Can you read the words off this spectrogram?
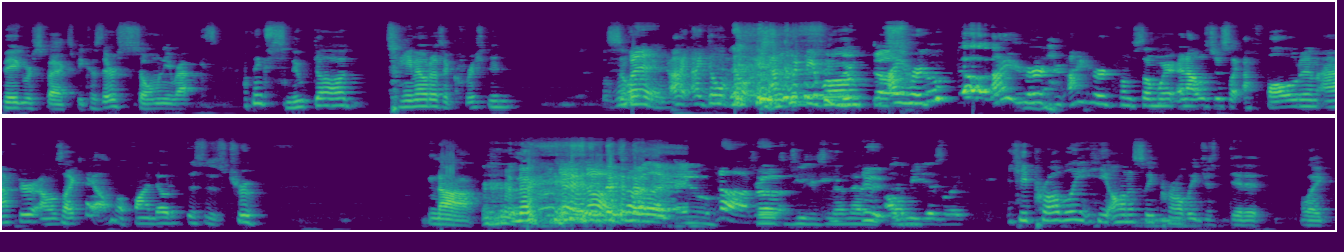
big respects because there's so many rap. I think Snoop Dogg came out as a Christian. So when? I, I don't know. I could be wrong. I heard I heard I heard from somewhere and I was just like I followed him after. I was like, hey, I'm gonna find out if this is true. Nah. Yeah, no, It's probably like, hey, yo, Nah, bro. to Jesus, and then that, Dude. all the media's like, he probably he honestly probably just did it like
